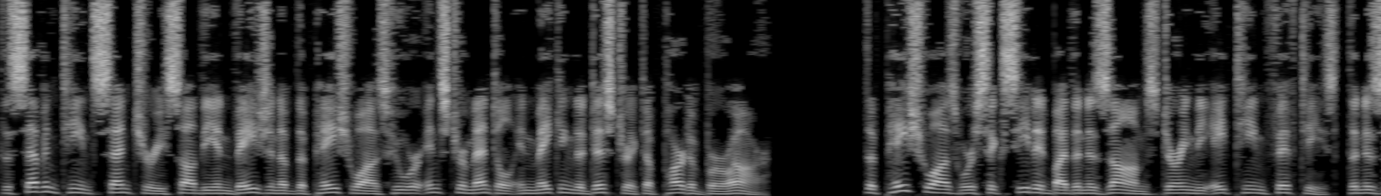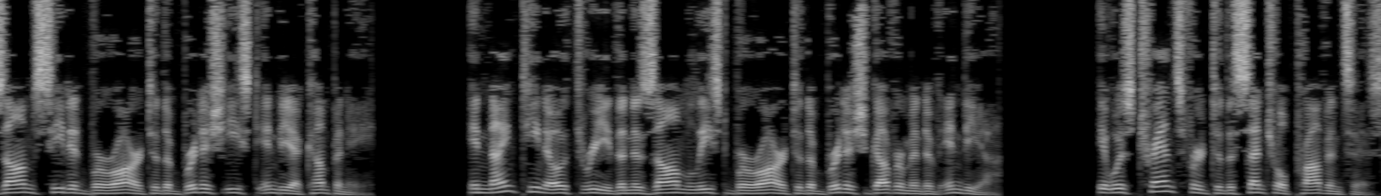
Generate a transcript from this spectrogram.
The 17th century saw the invasion of the Peshwas who were instrumental in making the district a part of Berar. The Peshwas were succeeded by the Nizams during the 1850s, the Nizam ceded Berar to the British East India Company. In 1903 the Nizam leased Berar to the British Government of India. It was transferred to the central provinces.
